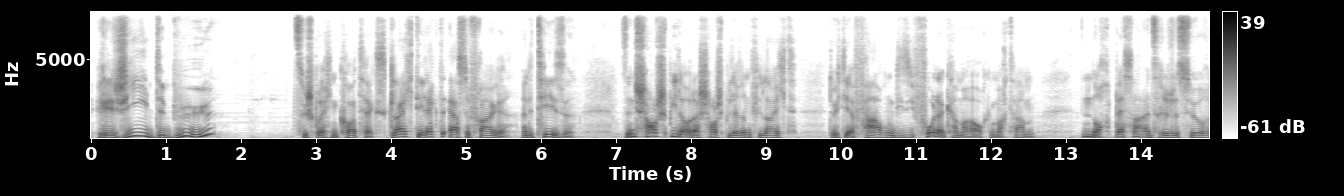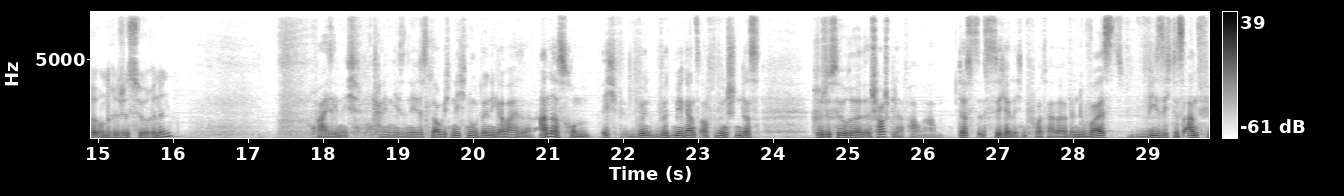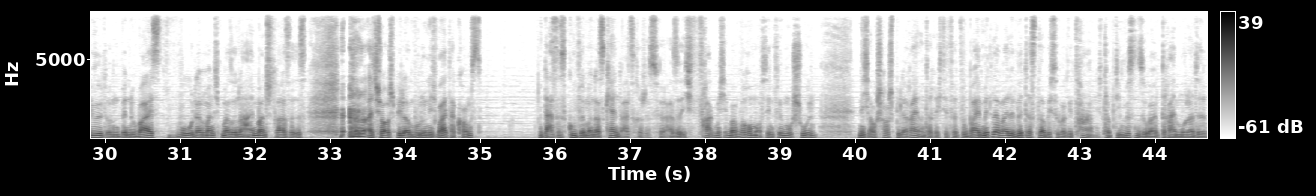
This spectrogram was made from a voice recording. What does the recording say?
Regiedebüt zu sprechen, Cortex. Gleich direkt erste Frage, eine These. Sind Schauspieler oder Schauspielerinnen vielleicht durch die Erfahrung, die sie vor der Kamera auch gemacht haben, noch besser als Regisseure und Regisseurinnen? Weiß ich nicht. Nicht nee, das glaube ich nicht notwendigerweise. Andersrum, ich würde mir ganz oft wünschen, dass Regisseure Schauspielerfahrung haben. Das ist sicherlich ein Vorteil, weil wenn du weißt, wie sich das anfühlt und wenn du weißt, wo dann manchmal so eine Einbahnstraße ist als Schauspieler und wo du nicht weiterkommst, das ist gut, wenn man das kennt als Regisseur. Also ich frage mich immer, warum auf den Filmhochschulen nicht auch Schauspielerei unterrichtet wird. Wobei mittlerweile wird das, glaube ich, sogar getan. Ich glaube, die müssen sogar drei Monate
